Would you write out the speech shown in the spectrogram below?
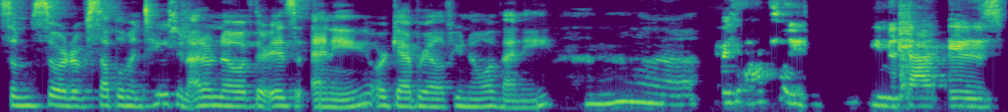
some sort of supplementation. I don't know if there is any, or Gabrielle, if you know of any. Ah. There's actually thinking that that is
